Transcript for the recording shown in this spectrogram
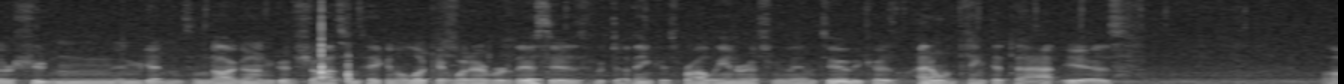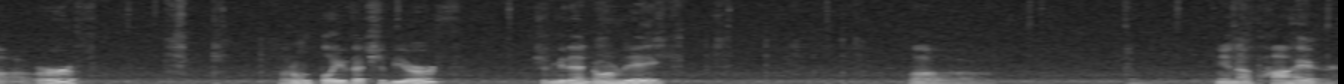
they're shooting and getting some doggone good shots and taking a look at whatever this is, which I think is probably interesting to them too, because I don't think that that is uh, Earth. I don't believe that should be Earth. Shouldn't be that darn big. Uh, and up higher.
